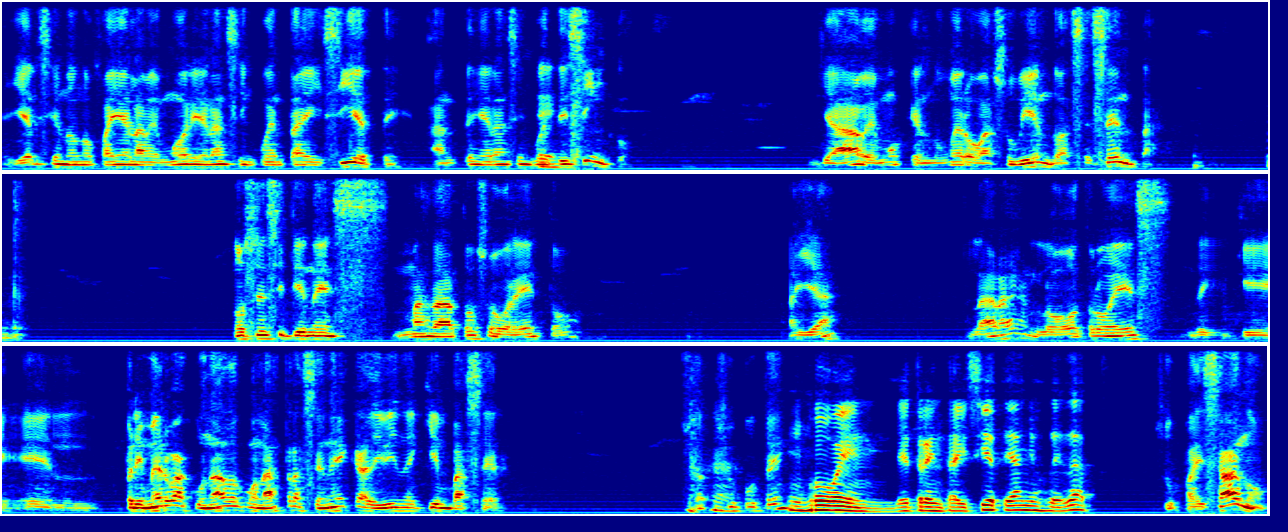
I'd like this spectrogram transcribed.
Ayer, si no nos falla la memoria, eran 57, antes eran 55. Ya vemos que el número va subiendo a 60. No sé si tienes más datos sobre esto allá. Lara, lo otro es de que el primer vacunado con la AstraZeneca, adivine quién va a ser. ¿Supo Un joven de 37 años de edad. Su paisano.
